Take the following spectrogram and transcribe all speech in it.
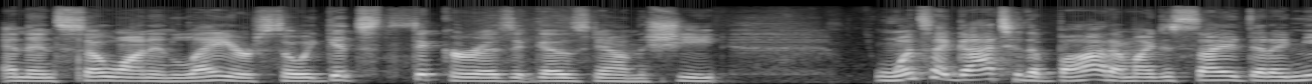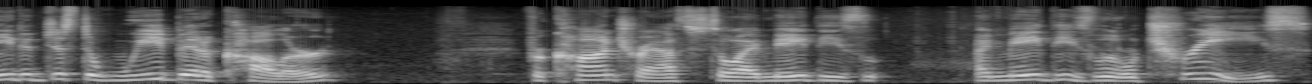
and then so on in layers. So it gets thicker as it goes down the sheet. Once I got to the bottom, I decided that I needed just a wee bit of color for contrast. So I made these I made these little trees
